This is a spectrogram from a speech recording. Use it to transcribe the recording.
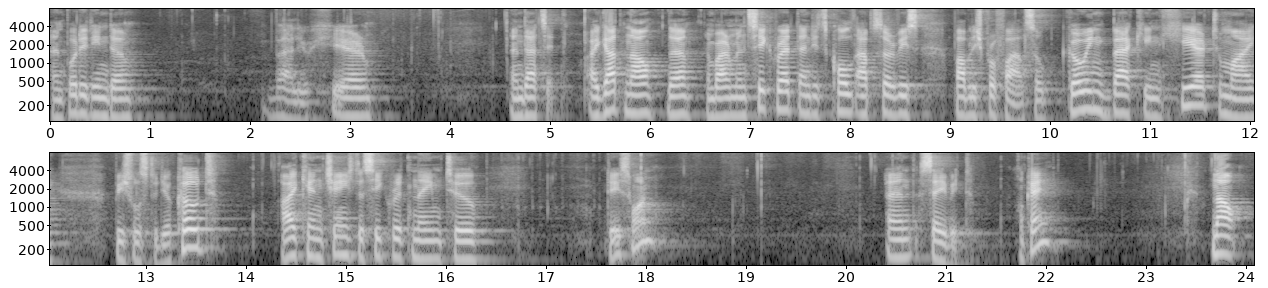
And put it in the value here. And that's it. I got now the environment secret and it's called app service publish profile. So going back in here to my Visual Studio Code, I can change the secret name to this one and save it. Okay? Now,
